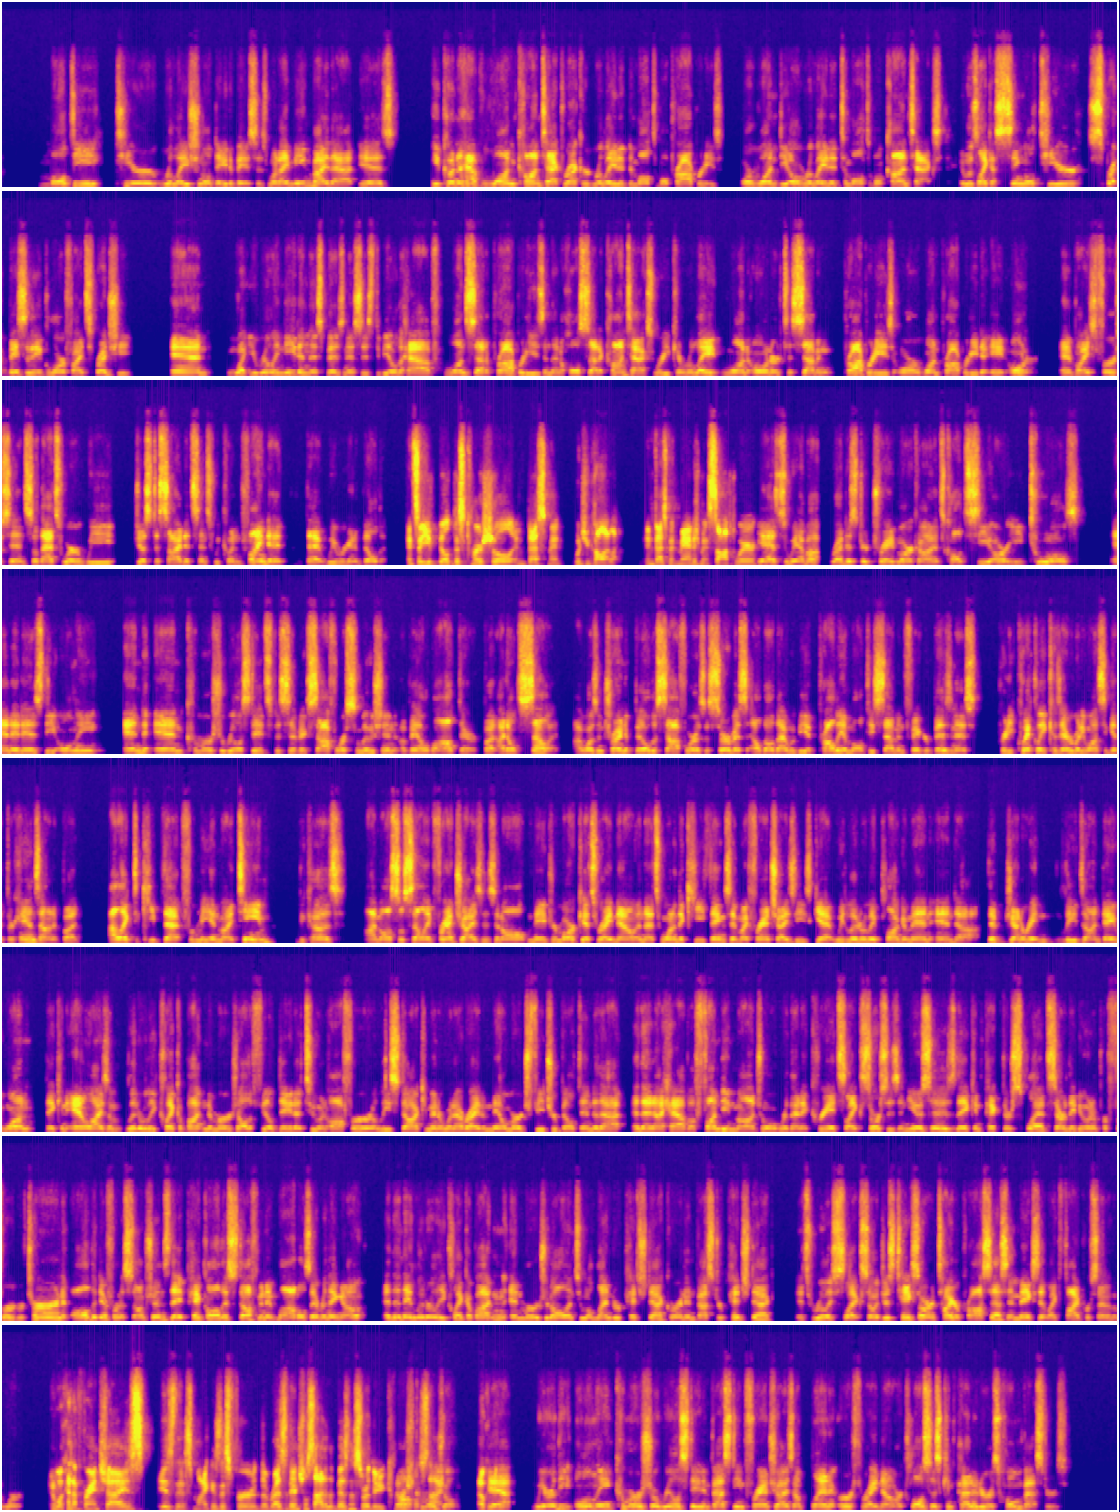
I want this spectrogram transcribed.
multi tier relational databases. What I mean by that is you couldn't have one contact record related to multiple properties or one deal related to multiple contacts. It was like a single tier spread, basically a glorified spreadsheet. And what you really need in this business is to be able to have one set of properties and then a whole set of contacts where you can relate one owner to seven properties or one property to eight owner and vice versa. And so that's where we just decided since we couldn't find it that we were going to build it. And so you've built this commercial investment, what would you call it like investment management software? Yeah, so we have a registered trademark on it. It's called CRE Tools, and it is the only end-to-end commercial real estate specific software solution available out there. But I don't sell it. I wasn't trying to build a software as a service, although that would be a, probably a multi seven figure business pretty quickly because everybody wants to get their hands on it. But I like to keep that for me and my team because I'm also selling franchises in all major markets right now. And that's one of the key things that my franchisees get. We literally plug them in and uh, they're generating leads on day one. They can analyze them, literally click a button to merge all the field data to an offer or a lease document or whatever. I have a mail merge feature built into that. And then I have a funding module where then it creates like sources and uses. They can pick their splits. Are they doing a preferred return? All the different assumptions. They pick all this stuff and it models everything out. And then they literally click a button and merge it all into a lender pitch deck or an investor pitch deck. It's really slick. So it just takes our entire process and makes it like 5% of the work. And what kind of franchise is this, Mike? Is this for the residential side of the business or the commercial, no, commercial. side? Okay. Yeah. We are the only commercial real estate investing franchise on planet Earth right now. Our closest competitor is HomeVestors.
